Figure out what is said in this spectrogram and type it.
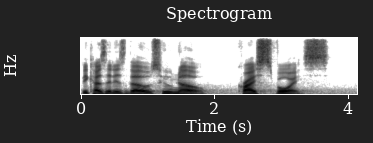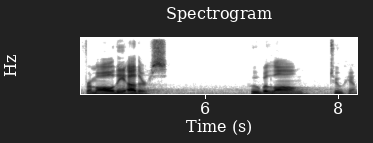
because it is those who know Christ's voice from all the others who belong to Him.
